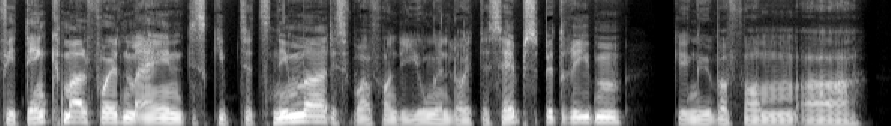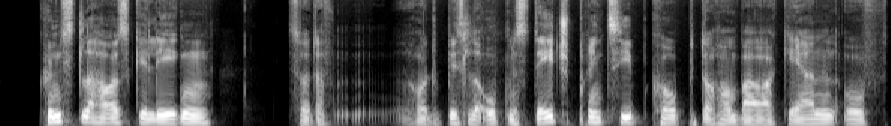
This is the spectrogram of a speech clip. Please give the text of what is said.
Café Denkmal fällt mir ein, das gibt es jetzt nicht mehr. Das war von den jungen Leuten selbst betrieben, gegenüber vom äh, Künstlerhaus gelegen. So, da hat ein bisschen ein Open-Stage-Prinzip gehabt. Da haben wir auch gern oft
